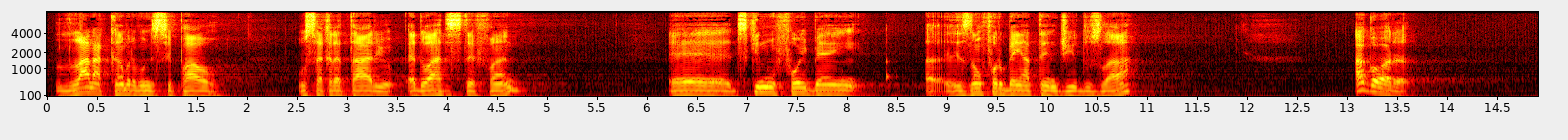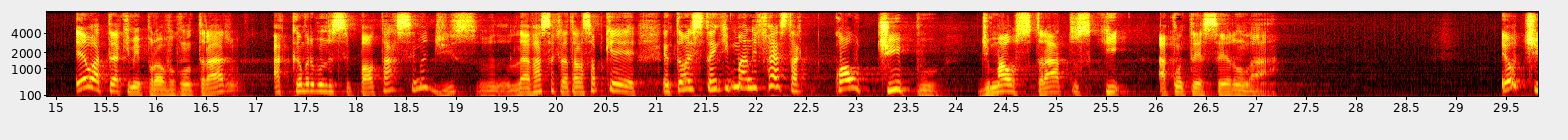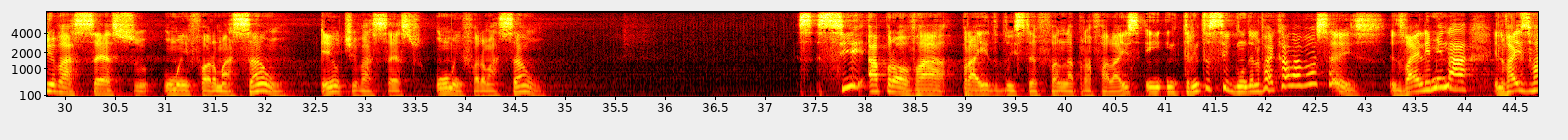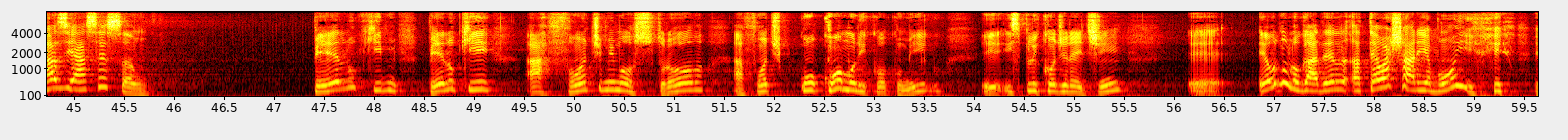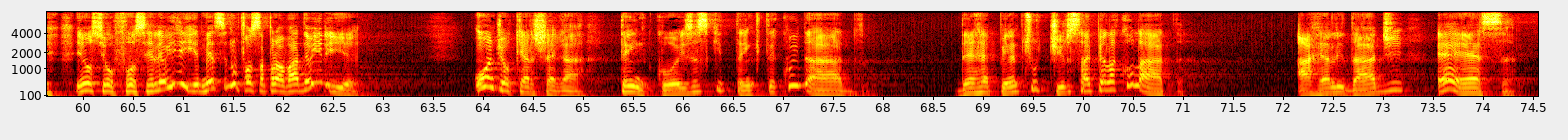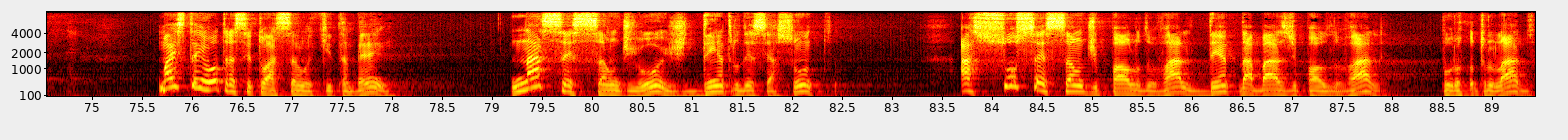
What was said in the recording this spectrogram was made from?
lá na Câmara Municipal o secretário Eduardo Stefani. É, diz que não foi bem, ah, eles não foram bem atendidos lá. Agora, eu até que me provo o contrário, a Câmara Municipal está acima disso. Levar a secretária só porque. Então eles têm que manifestar qual tipo de maus tratos que aconteceram lá. Eu tive acesso a uma informação, eu tive acesso a uma informação. Se aprovar para ida do Stefano lá para falar isso, em, em 30 segundos ele vai calar vocês. Ele vai eliminar, ele vai esvaziar a sessão pelo que, pelo que a fonte me mostrou, a fonte comunicou comigo, e explicou direitinho. É, eu, no lugar dele, até eu acharia bom ir. Eu, se eu fosse ele, eu iria. Mesmo se não fosse aprovado, eu iria. Onde eu quero chegar? Tem coisas que tem que ter cuidado. De repente, o tiro sai pela culata. A realidade é essa. Mas tem outra situação aqui também. Na sessão de hoje, dentro desse assunto, a sucessão de Paulo do Vale, dentro da base de Paulo do Vale, por outro lado,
